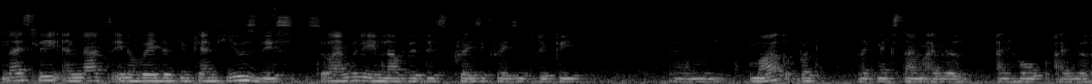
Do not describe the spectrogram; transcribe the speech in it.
nicely and not in a way that you can't use this. So I'm really in love with this crazy, crazy drippy um, mug. But like next time I will, I hope I will,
